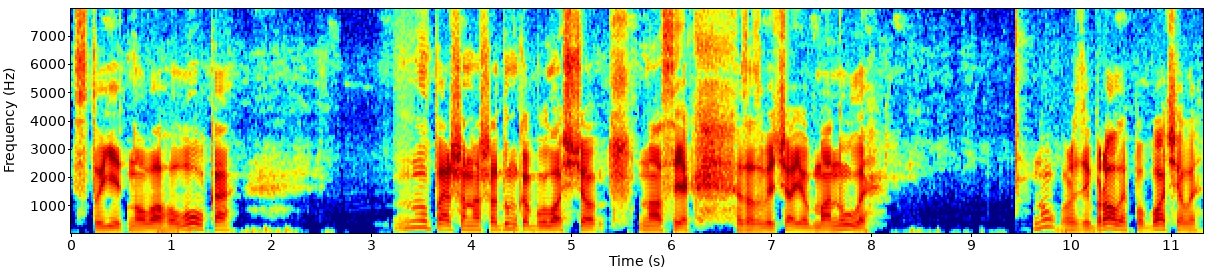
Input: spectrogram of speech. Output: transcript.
стоїть нова головка. Ну, перша наша думка була, що нас, як зазвичай, обманули. Ну, розібрали, побачили.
